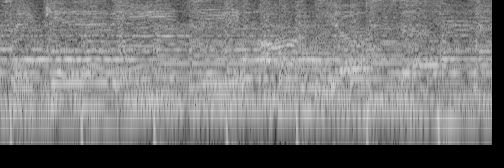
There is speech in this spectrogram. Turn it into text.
take it easy on yourself.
